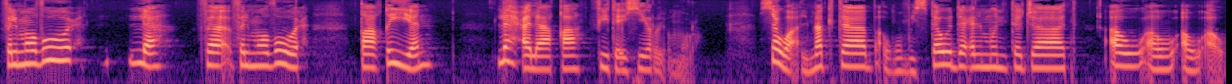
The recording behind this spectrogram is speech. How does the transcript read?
فالموضوع له فالموضوع طاقيا له علاقة في تيسير الأمور سواء المكتب أو مستودع المنتجات أو أو أو أو.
